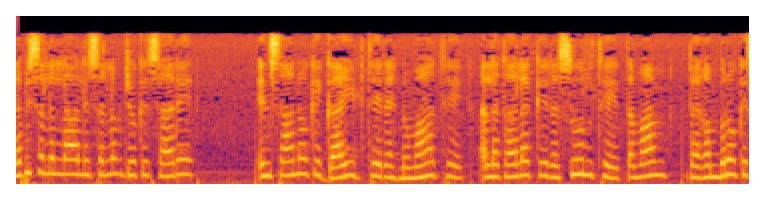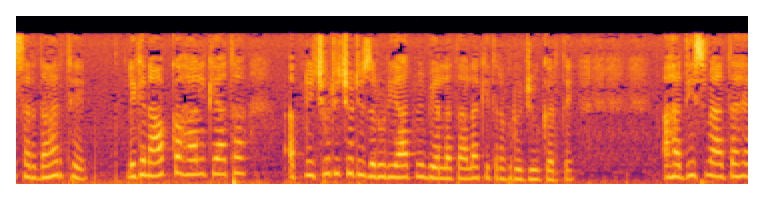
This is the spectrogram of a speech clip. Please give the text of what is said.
نبی صلی اللہ علیہ وسلم جو کہ سارے انسانوں کے گائیڈ تھے، رہنما تھے، اللہ تعالیٰ کے رسول تھے، تمام پیغمبروں کے سردار تھے، لیکن آپ کا حال کیا تھا؟ اپنی چھوٹی چھوٹی ضروریات میں بھی اللہ تعالیٰ کی طرف رجوع کرتے۔ احادیث میں آتا ہے،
